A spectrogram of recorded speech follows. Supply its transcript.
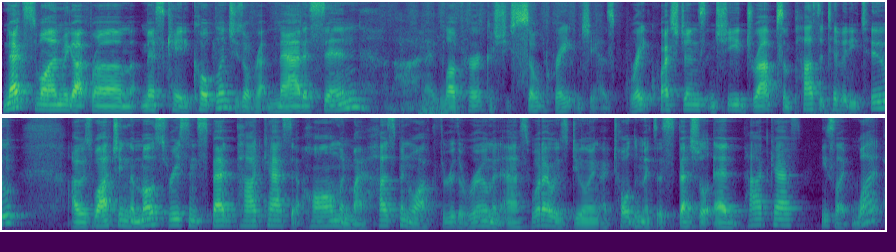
Next one we got from Miss Katie Copeland. She's over at Madison. Uh, and I love her because she's so great and she has great questions and she drops some positivity too. I was watching the most recent SPED podcast at home when my husband walked through the room and asked what I was doing. I told him it's a special ed podcast. He's like, what?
